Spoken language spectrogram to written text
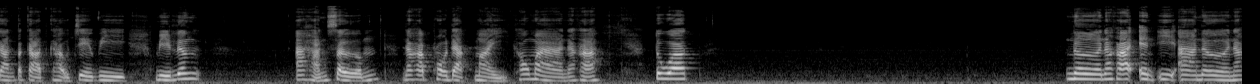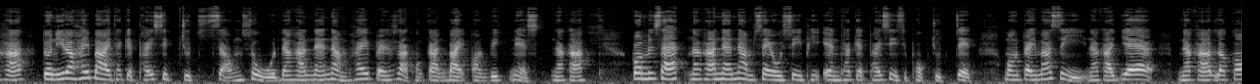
การประกาศข่าว JV มีเรื่องอาหารเสริมนะคะ product ใหม่เข้ามานะคะ ตัว เนอร์นะคะ NER เนอร์นะคะ ตัวนี้เราให้ buy target price 10.20 นะคะ แนะนำให้เป็นลักษณะของการ buy on weakness นะคะ Goldman Sachs นะคะ แนะนำเซลล์ CPN target price 46.7 มองไตรมาส4นะคะ แย่นะคะ แล้วก็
